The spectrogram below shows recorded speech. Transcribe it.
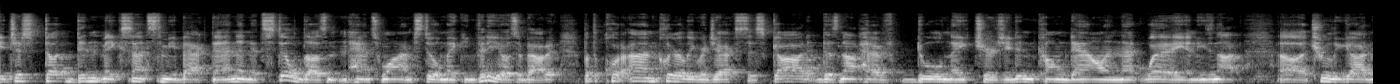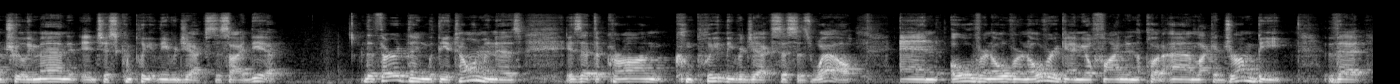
it just didn't make sense to me back then and it still doesn't and hence why I'm still making videos about it. But the Quran clearly rejects this. God does not have dual natures. He didn't come down in that way and he's not uh, truly God and truly man it, it just completely rejects this idea the third thing with the atonement is is that the Quran completely rejects this as well and over and over and over again you'll find in the Quran like a drum beat that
